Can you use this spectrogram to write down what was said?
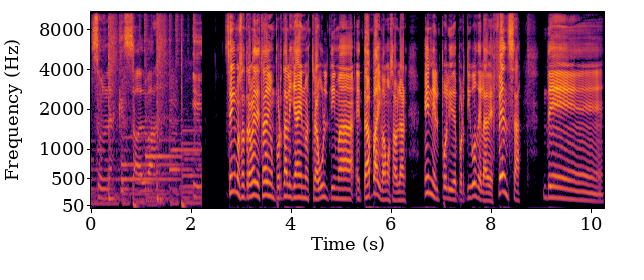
son las que salvan. Seguimos a través de Estadio Portal ya en nuestra última etapa y vamos a hablar en el polideportivo de la defensa de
